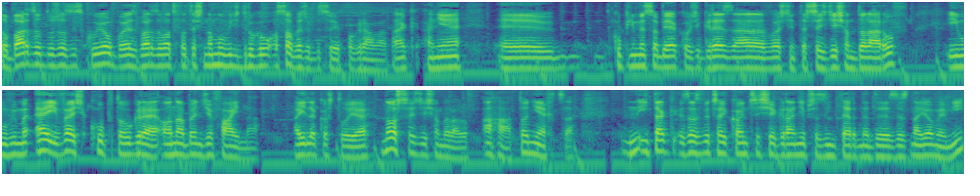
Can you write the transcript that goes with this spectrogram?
to bardzo dużo zyskują, bo jest bardzo łatwo też namówić drugą osobę, żeby sobie pograła, tak? A nie y, kupimy sobie jakąś grę za właśnie te 60 dolarów i mówimy, ej, weź kup tą grę, ona będzie fajna. A ile kosztuje? No 60 dolarów. Aha, to nie chcę. I tak zazwyczaj kończy się granie przez internet ze znajomymi,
